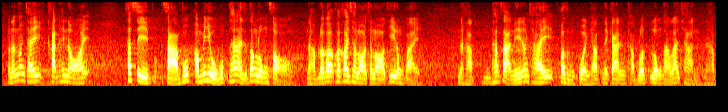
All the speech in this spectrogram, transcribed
เพราะนั้นต้องใช้คัตให้น้อย ถ้า4 3ปุ๊บเอาไม่อยู่ปุ๊บท่านอาจจะต้องลง2นะครับแล้วก็ค่อยๆชะลอชะลอที่ลงไปนะครับทักษะนี้ต้องใช้พอสมควรครับในการขับรถลงทางลาดชันนะครับ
